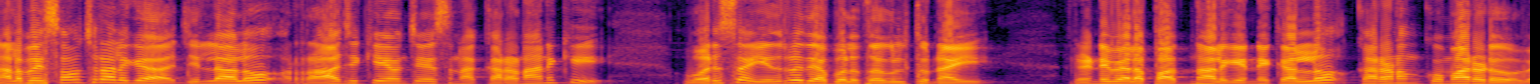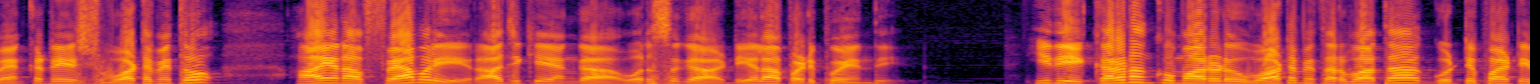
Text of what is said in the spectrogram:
నలభై సంవత్సరాలుగా జిల్లాలో రాజకీయం చేసిన కరణానికి వరుస ఎదురు దెబ్బలు తగులుతున్నాయి. రెండు వేల పద్నాలుగు ఎన్నికల్లో కరణం కుమారుడు వెంకటేష్ ఓటమితో ఆయన ఫ్యామిలీ రాజకీయంగా వరుసగా డీలా పడిపోయింది. ఇది కరణం కుమారుడు ఓటమి తర్వాత గొట్టిపాటి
